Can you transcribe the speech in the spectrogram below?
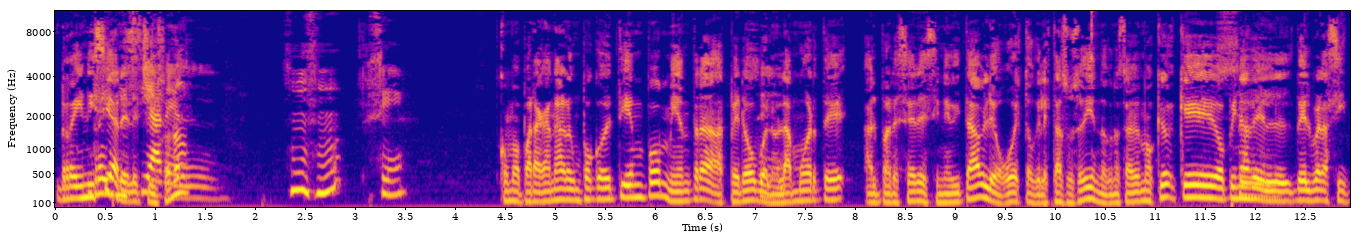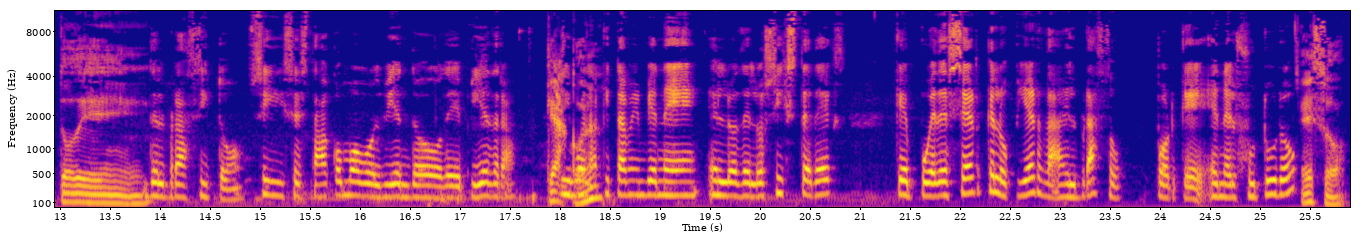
reiniciar, el hechizo, ¿no? Sí. Como para ganar un poco de tiempo mientras, pero Sí. bueno, la muerte al parecer es inevitable o esto que le está sucediendo, que no sabemos. ¿Qué, qué opinas Sí. del, del bracito de... Del bracito. Sí, se está como volviendo de piedra. Qué asco, y bueno, ¿eh? aquí también viene en lo de los easter eggs que puede ser que lo pierda el brazo. Porque en el futuro, Eso,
